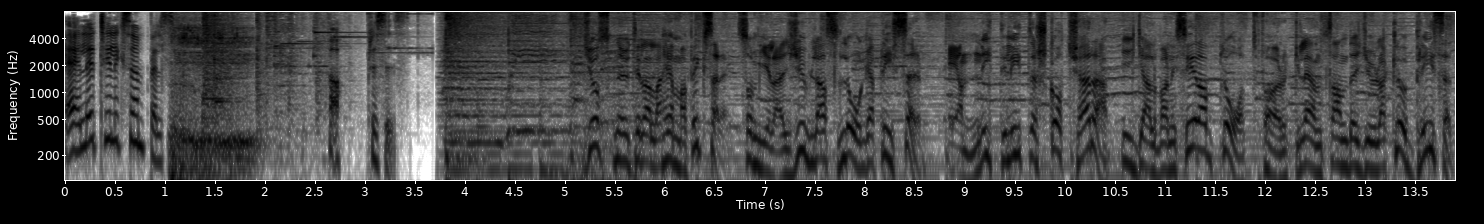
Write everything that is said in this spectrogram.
Eller till exempel Ja, precis. Just nu till alla hemmafixare som gillar Julas låga priser. En 90 liters skottkärra i galvaniserad plåt för glänsande Jula klubbpriset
